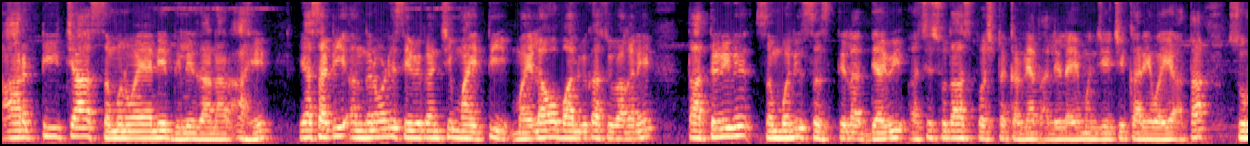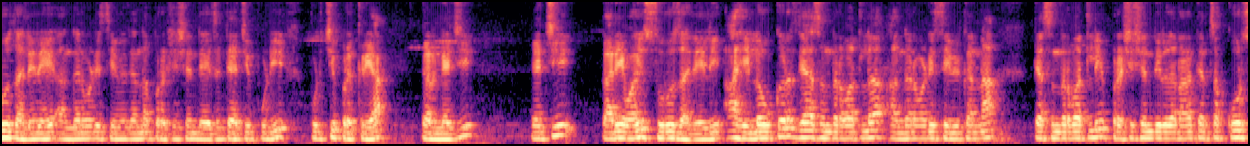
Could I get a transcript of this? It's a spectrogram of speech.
आर टीच्या समन्वयाने दिले जाणार आहे. यासाठी अंगणवाडी सेविकांची माहिती महिला व बालविकास विभागाने तातडीने संबंधित संस्थेला द्यावी असे सुद्धा स्पष्ट करण्यात आलेलं आहे. म्हणजे याची कार्यवाही आता सुरू झालेली आहे. अंगणवाडी सेविकांना प्रशिक्षण द्यायचं त्याची पुढी पुढची प्रक्रिया करण्याची याची कार्यवाही सुरू झालेली आहे. लवकरच या संदर्भातलं अंगणवाडी सेविकांना त्या संदर्भातले प्रशिक्षण दिलं जाणार आहे त्यांचा कोर्स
